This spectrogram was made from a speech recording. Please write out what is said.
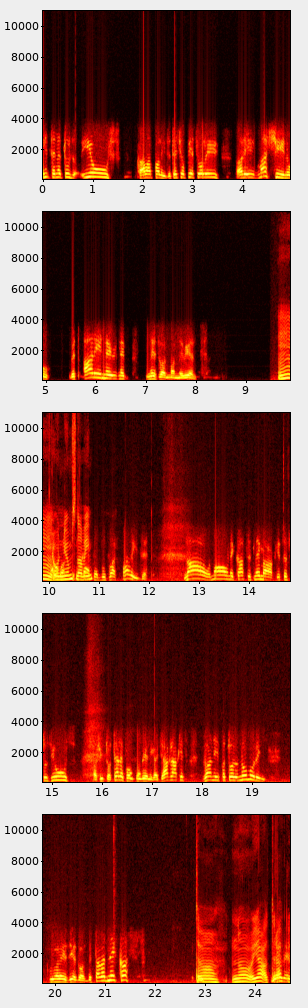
internetu jūs, kā lai palīdzu. Es jau piesolīju arī mašīnu, bet arī ne, ne, nezvan man neviens. Mm, un jums nav in... Tad būtu vārds palīdzēt. Nav, nav nekas, es nemāku, es esmu uz jūs. Ar šito telefonu, un vienīgais agrāk es zvanīju pa to numuriņu, ko reiz iedot, bet tagad nekas. Tā, nu, jā, traki.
